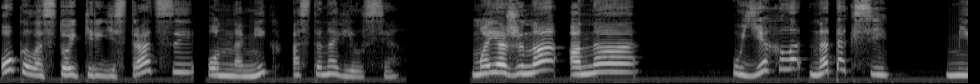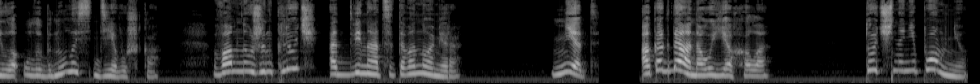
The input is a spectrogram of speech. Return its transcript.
Около стойки регистрации он на миг остановился. «Моя жена, она...» «Уехала на такси», — мило улыбнулась девушка. Вам нужен ключ от двенадцатого номера?» «Нет. А когда она уехала?» «Точно не помню.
